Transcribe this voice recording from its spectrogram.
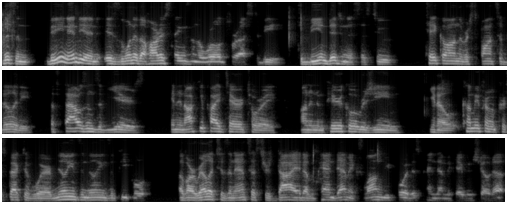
listen, being Indian is one of the hardest things in the world for us to be. To be indigenous is to take on the responsibility of thousands of years in an occupied territory on an empirical regime, you know, coming from a perspective where millions and millions of people of our relatives and ancestors died of pandemics long before this pandemic even showed up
